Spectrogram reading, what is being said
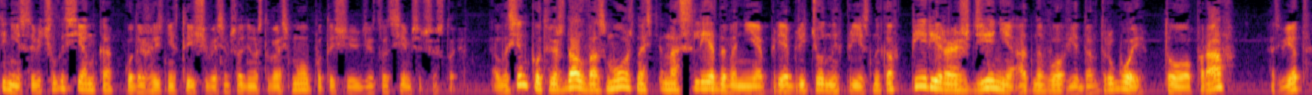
Денисович Лысенко, годы жизни с 1898 по 1976. Лысенко утверждал возможность наследования приобретенных признаков перерождения одного вида в другой. То прав? Ответ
